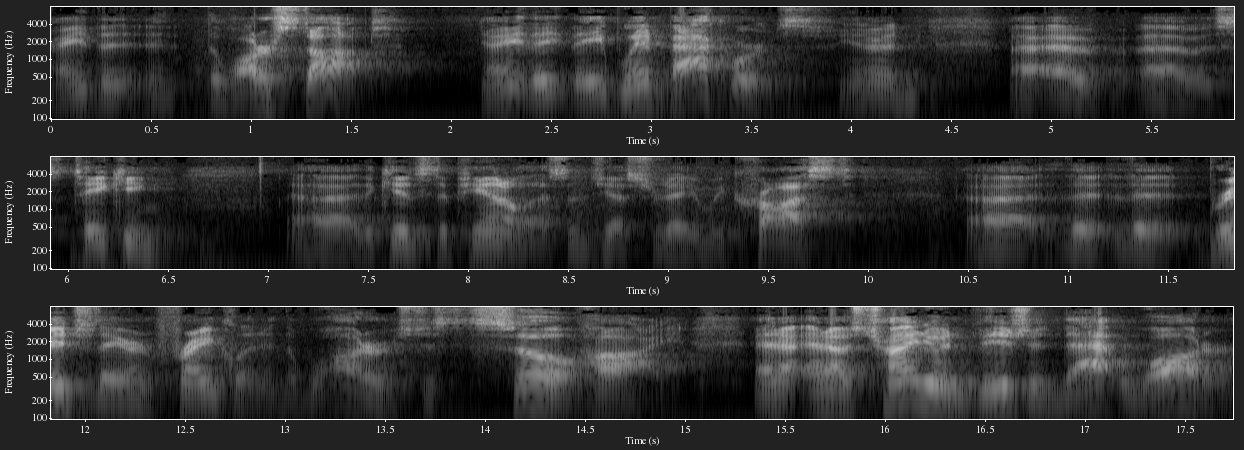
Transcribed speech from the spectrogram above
right. The the water stopped. Right? They they went backwards. You know, and I, I was taking uh, the kids to piano lessons yesterday, and we crossed uh, the the bridge there in Franklin, and the water is just so high. And I, and I was trying to envision that water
